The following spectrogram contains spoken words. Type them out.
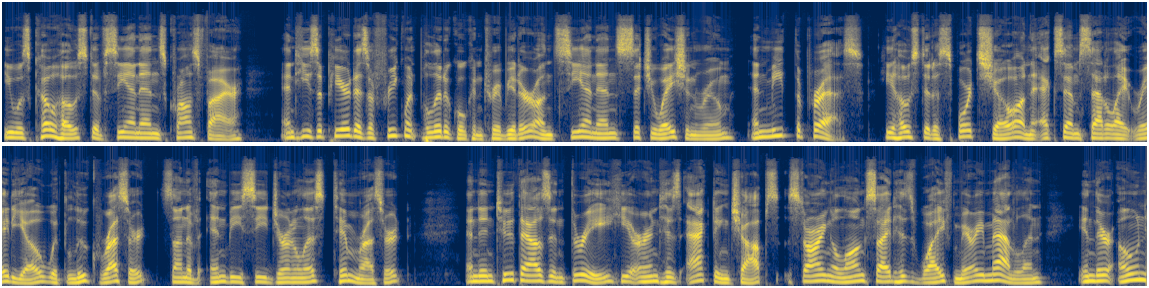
He was co host of CNN's Crossfire and he's appeared as a frequent political contributor on CNN's Situation Room and Meet the Press. He hosted a sports show on XM satellite radio with Luke Russert, son of NBC journalist Tim Russert. And in 2003, he earned his acting chops starring alongside his wife, Mary Matalin in their own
